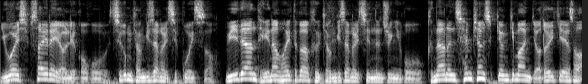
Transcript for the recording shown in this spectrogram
6월 14일에 열릴 거고 지금 경기장을 짓고 있어. 위대한 데이나 화이트가 그 경기장을 짓는 중이고 그날은 챔피언십 경기만 8개에서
